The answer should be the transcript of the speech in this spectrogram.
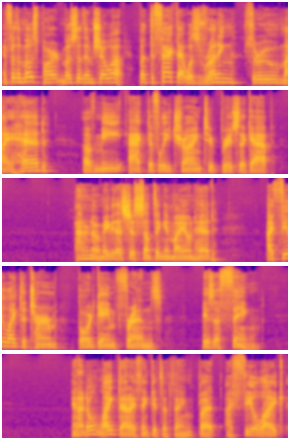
And for the most part, most of them show up. But the fact that was running through my head of me actively trying to bridge the gap, I don't know, maybe that's just something in my own head. I feel like the term board game friends is a thing. And I don't like that I think it's a thing, but I feel like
